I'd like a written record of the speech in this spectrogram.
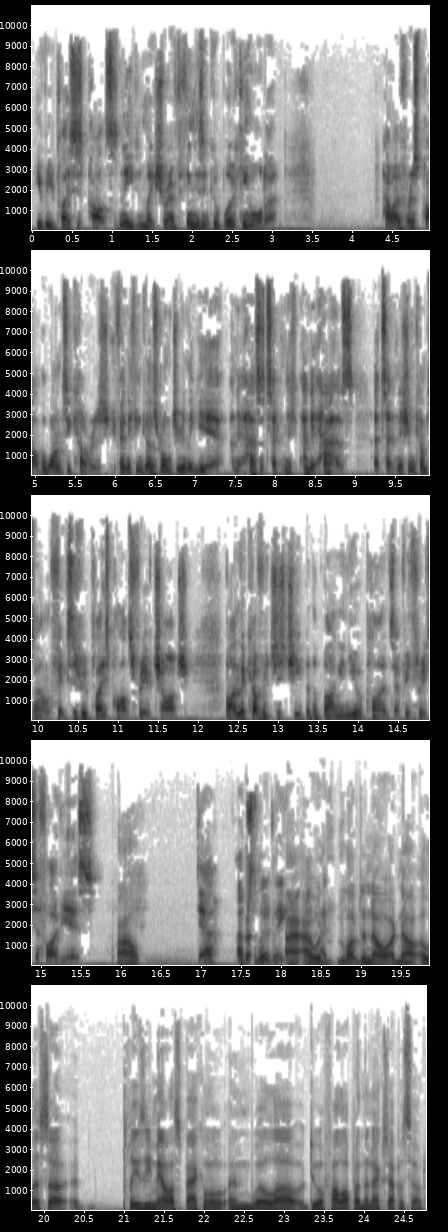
He replaces parts as needed and makes sure everything is in good working order. However, as part of the warranty coverage, if anything goes wrong during the year and it has a techni- and it has, a technician comes out and fixes replaced parts free of charge. Buying the coverage is cheaper than buying a new appliance every three to five years. Wow. Yeah, absolutely. I, I would love to know now, Alyssa. Please email us back, and we'll and we'll uh, do a follow up on the next episode.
